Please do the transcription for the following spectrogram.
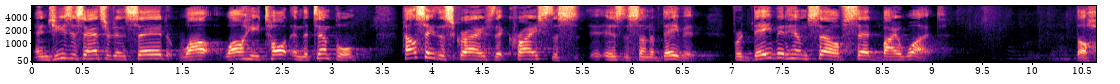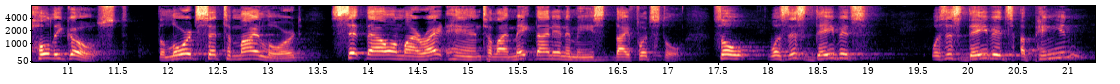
And Jesus answered and said, while, while he taught in the temple, How say the scribes that Christ is the son of David? For David himself said, By what? the Holy Ghost, the Lord said to my Lord, Sit thou on my right hand till I make thine enemies thy footstool. So was this David's was this David's opinion?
